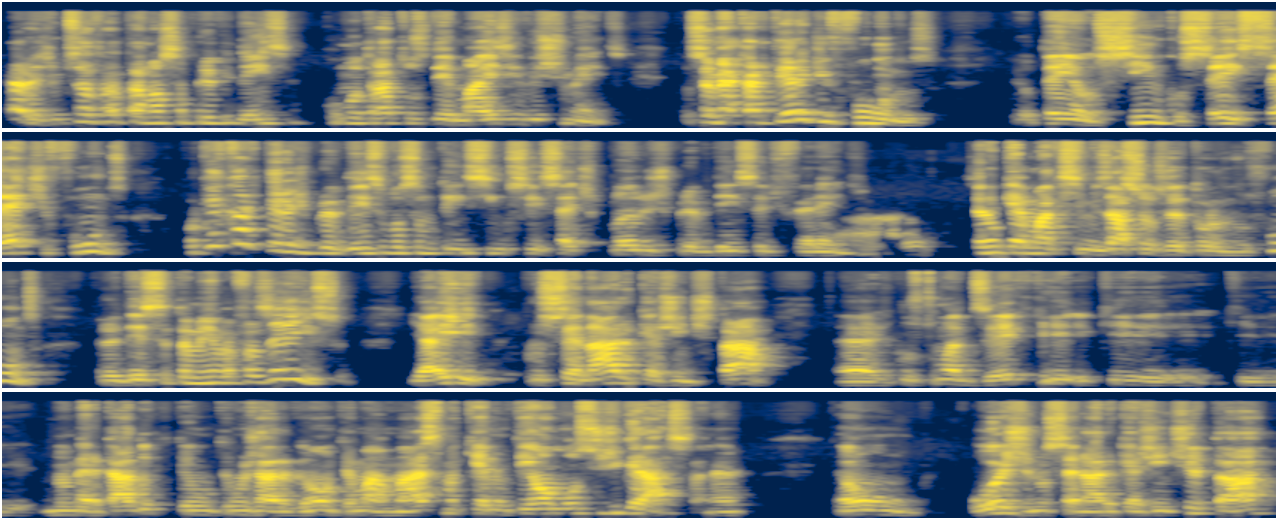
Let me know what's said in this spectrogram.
cara, a gente precisa tratar a nossa previdência como trata os demais investimentos. Então, se a minha carteira de fundos, eu tenho 5, 6, 7 fundos, por que carteira de previdência você não tem 5, 6, 7 planos de previdência diferentes? Você não quer maximizar seus retornos nos fundos? Previdência também vai fazer isso. E aí, para o cenário que a gente está, é, costuma dizer que, que, que, no mercado tem um, tem um jargão, tem uma máxima que é não tem almoço de graça, né? Então, hoje, no cenário que a gente está,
